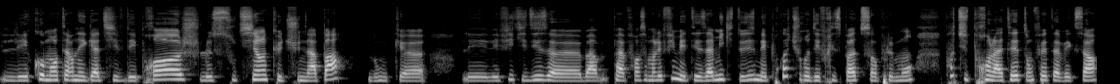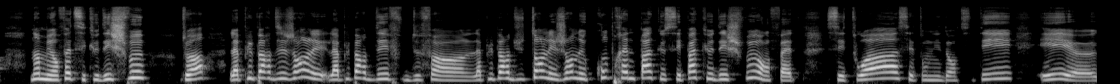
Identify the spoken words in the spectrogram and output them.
les commentaires négatifs des proches, le soutien que tu n'as pas Donc, euh, les, les filles qui disent, bah, pas forcément les filles, mais tes amis qui te disent, mais pourquoi tu redéfrises pas tout simplement? Pourquoi tu te prends la tête en fait avec ça? Non, mais en fait, c'est que des cheveux. Tu vois, la plupart des gens, la plupart des, de, fin, la plupart du temps, les gens ne comprennent pas que c'est pas que des cheveux en fait. C'est toi, c'est ton identité et euh,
